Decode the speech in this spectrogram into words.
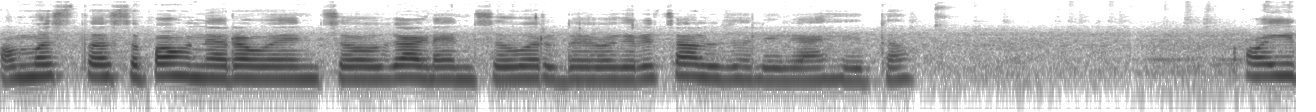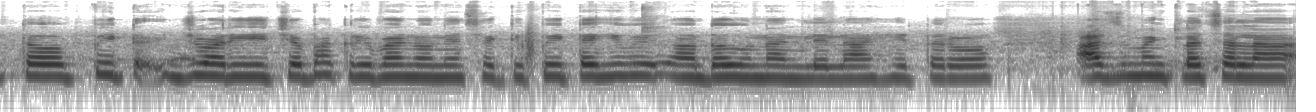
मस्त असं पाहुण्या रवयांचं गाड्यांचं वर्दळ वगैरे चालू झालेले आहे इथं. इथं पीठ ज्वारीच्या भाकरी बनवण्यासाठी पीठही दळून आणलेलं आहे. तर आज म्हटलं चला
